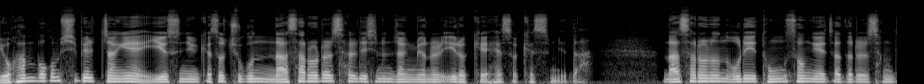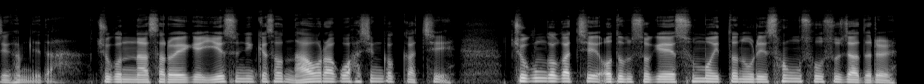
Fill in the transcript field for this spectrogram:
요한복음 11장에 예수님께서 죽은 나사로를 살리시는 장면을 이렇게 해석했습니다. 나사로는 우리 동성애자들을 상징합니다. 죽은 나사로에게 예수님께서 나오라고 하신 것 같이 죽은 것 같이 어둠 속에 숨어 있던 우리 성소수자들을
